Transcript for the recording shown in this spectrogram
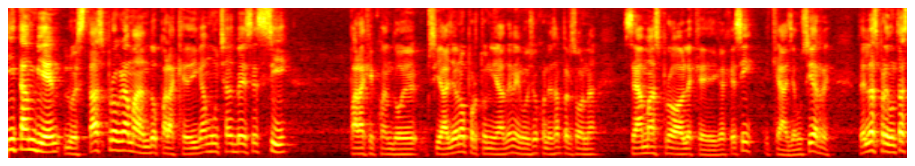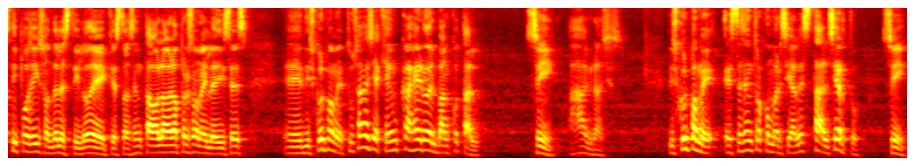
y también lo estás programando para que diga muchas veces sí para que cuando eh, si haya una oportunidad de negocio con esa persona, sea más probable que diga que sí y que haya un cierre. Entonces las preguntas tipo sí son del estilo de que estás sentado al lado de la persona y le dices, eh, discúlpame, ¿tú sabes si aquí hay un cajero del banco tal? Sí, ah, gracias. Discúlpame, este centro comercial es tal, ¿cierto? Sí.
